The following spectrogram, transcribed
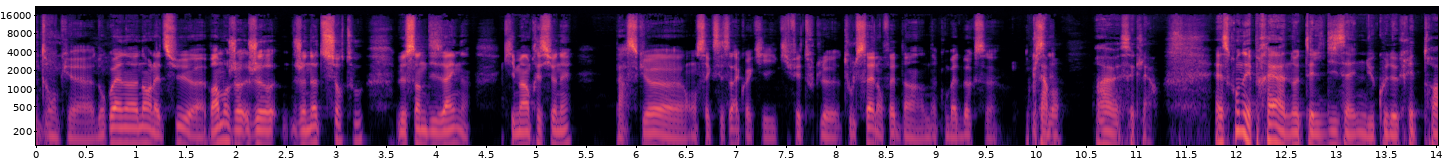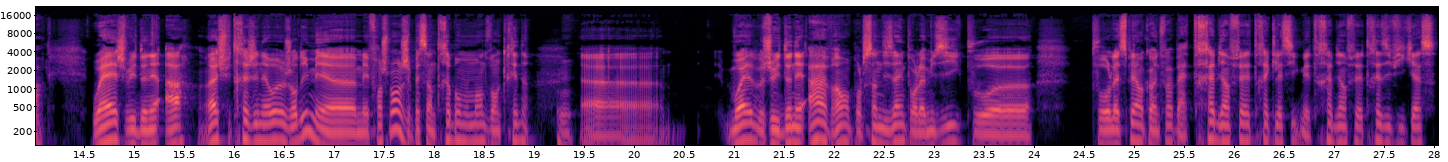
Donc, euh, donc ouais, non, non, là-dessus, vraiment, je, je- je note surtout le sound design qui m'a impressionné parce que on sait que c'est ça, quoi, qui, qui fait tout le, tout le sel en fait d'un, combat de boxe. Clairement. Ouais, ouais, c'est clair. Est-ce qu'on est prêt à noter le design du coup de Creed 3 Ouais, je vais lui donner A. Ouais, je suis très généreux aujourd'hui, mais, euh, mais franchement, j'ai passé un très bon moment devant Creed. Mm. Euh, ouais, je vais lui donner A vraiment pour le sound design, pour la musique, pour, euh, pour l'aspect, encore une fois, bah, très bien fait, très classique, mais très bien fait, très efficace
